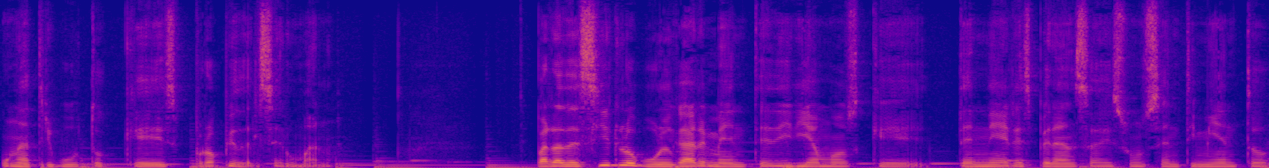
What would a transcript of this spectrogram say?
un atributo que es propio del ser humano. Para decirlo vulgarmente diríamos que tener esperanza es un sentimiento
